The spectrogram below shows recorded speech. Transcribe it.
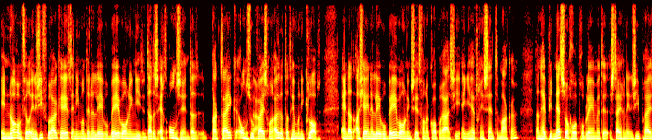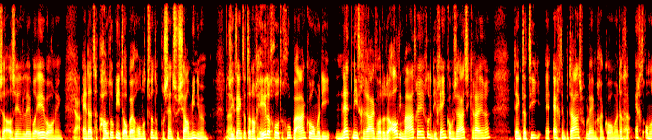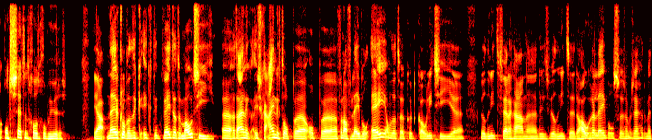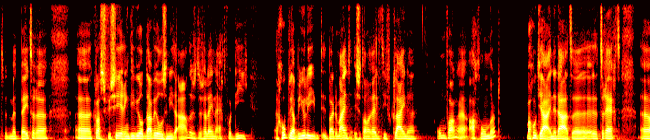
enorm veel energieverbruik heeft en iemand in een label B-woning niet. Dat is echt onzin. Dat praktijkonderzoek wijst gewoon uit dat dat helemaal niet klopt. En dat als jij in een label B-woning zit van een corporatie en je hebt geen cent te makken, dan heb je net zo'n groot probleem met de stijgende energieprijzen als in een label E-woning. En dat houdt ook niet op bij 120% sociaal minimum. Dus ik denk dat er nog hele grote groepen aankomen die net niet geraakt worden door al die maatregelen, die geen compensatie krijgen. Ik denk dat die echt in betalingsproblemen gaan komen. Dat gaat echt om een ontzettend grote groep huurders. Ja, nee, dat klopt. Want ik, ik, ik weet dat de motie uh, uiteindelijk is geëindigd op, uh, op uh, vanaf label E, omdat de, coalitie wilde niet verder gaan. dus wilde niet de hogere labels, maar zeggen, met, met betere klassificering. Die wil, daar wilden ze niet aan. Dus het is alleen echt voor die groep. Ja, bij jullie, bij de mijn is het dan een relatief kleine omvang, hè, 800. Maar goed, ja, inderdaad, terecht.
